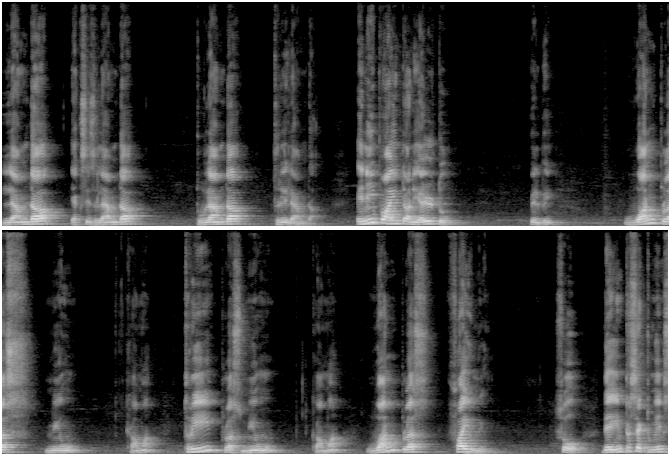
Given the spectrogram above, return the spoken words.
lambda, x is lambda, 2 lambda, 3 lambda. Any point on L2 will be 1 plus mu, comma, 3 plus mu, comma, 1 plus 5 mu. So, they intersect means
